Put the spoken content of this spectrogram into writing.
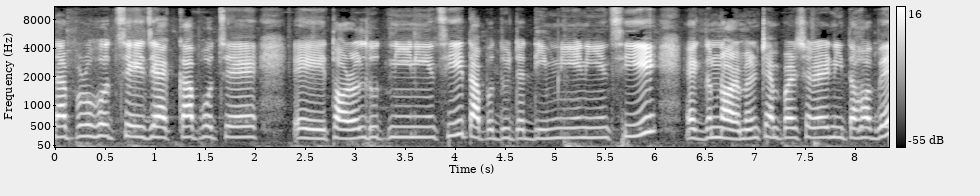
তারপর হচ্ছে এই যে এক কাপ হচ্ছে এই তরল দুধ নিয়ে নিয়েছি, তারপর দুইটা ডিম নিয়ে নিয়েছি, একদম নর্মাল টেম্পারেচারে নিতে হবে।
